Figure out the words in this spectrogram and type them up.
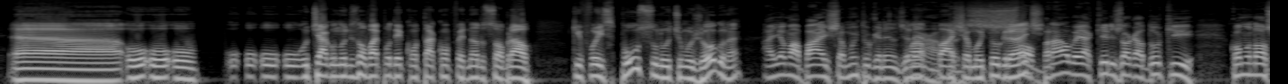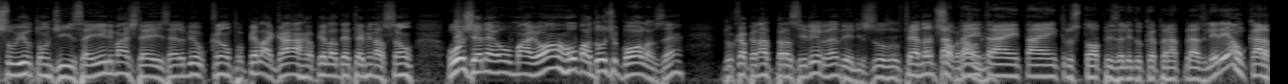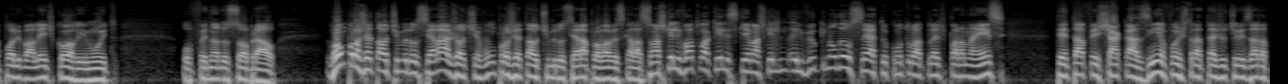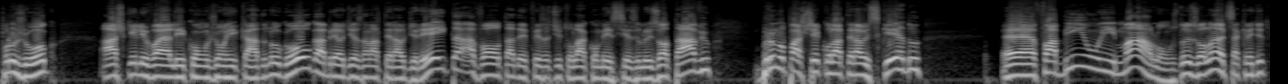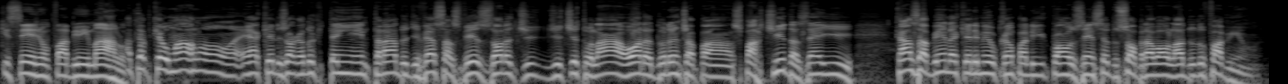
É, o, o, o, o, o, o Thiago Nunes não vai poder contar com o Fernando Sobral que foi expulso no último jogo, né? Aí é uma baixa muito grande, uma né, Uma baixa muito grande. Sobral é aquele jogador que, como o nosso Wilton diz, é ele mais 10, é no meu campo, pela garra, pela determinação. Hoje ele é o maior roubador de bolas, né? Do Campeonato Brasileiro, né, Denis? O Fernando tá, Sobral. Tá, né? tá entre os tops ali do Campeonato Brasileiro. E é um cara polivalente, corre muito, o Fernando Sobral. Vamos projetar o time do Ceará, Jotinha? Vamos projetar o time do Ceará, provável escalação. Acho que ele volta com aquele esquema. Acho que ele, ele viu que não deu certo contra o Atlético Paranaense. Tentar fechar a casinha foi uma estratégia utilizada para o jogo. Acho que ele vai ali com o João Ricardo no gol, Gabriel Dias na lateral direita, a volta à defesa titular com Messias e Luiz Otávio, Bruno Pacheco lateral esquerdo, é, Fabinho e Marlon, os dois volantes, acredito que sejam Fabinho e Marlon. Até porque o Marlon é aquele jogador que tem entrado diversas vezes, hora de, de titular, hora durante a, as partidas, né? E casa bem naquele meio campo ali com a ausência do Sobral ao lado do Fabinho.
